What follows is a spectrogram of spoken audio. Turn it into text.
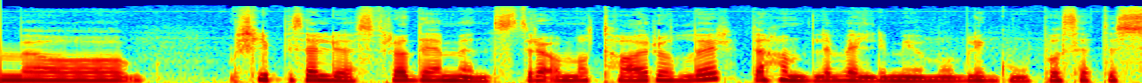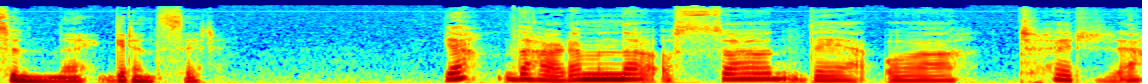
med å slippe seg løs fra det mønsteret om å ta roller, det handler veldig mye om å bli god på å sette sunne grenser. Ja, det har det, men det er også det å tørre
